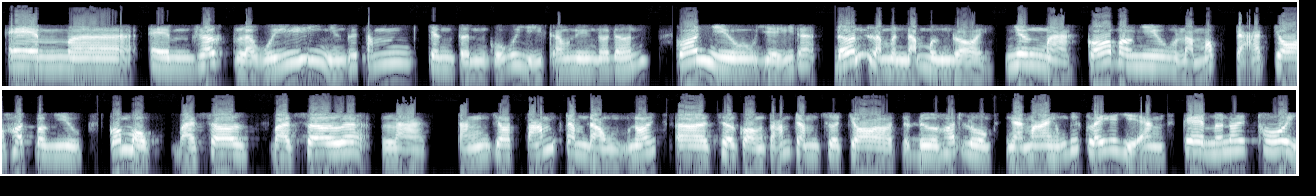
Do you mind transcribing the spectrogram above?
Em ờ, em rất là quý những cái tấm chân tình của quý vị cao niên đó đến. Có nhiều vị đó đến là mình đã mừng rồi nhưng mà có bao nhiêu là móc trả cho hết bao nhiêu. Có một bà sơ bà sơ á, là tặng cho 800 đồng nói à, sơ còn 800 sơ cho đưa hết luôn. Ngày mai không biết lấy cái gì ăn. Cái em nó nói thôi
